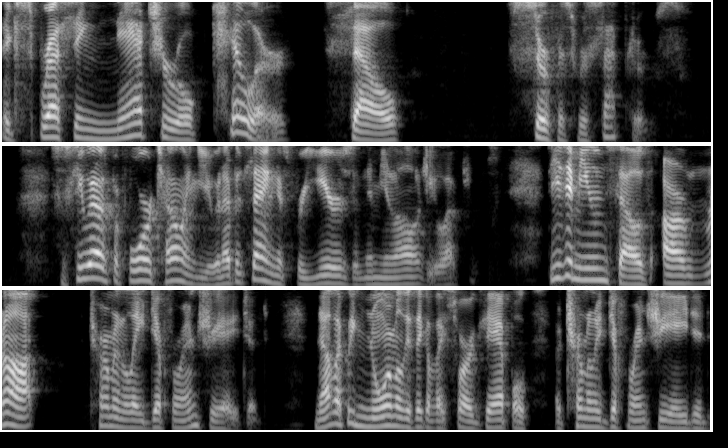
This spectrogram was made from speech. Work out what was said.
expressing natural killer cell surface receptors. So, see what I was before telling you, and I've been saying this for years in immunology lectures. These immune cells are not terminally differentiated. Not like we normally think of, as for example, a terminally differentiated,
